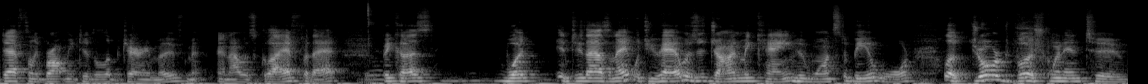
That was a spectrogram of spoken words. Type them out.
definitely brought me to the libertarian movement, and I was glad for that yeah. because what in 2008 what you had was a John McCain who wants to be a war. Look, George Bush went into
